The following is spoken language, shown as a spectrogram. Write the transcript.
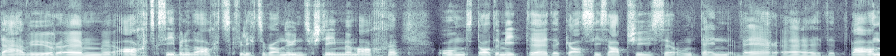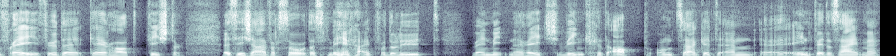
Der würde ähm, 80, 87, vielleicht sogar 90 Stimmen machen und damit äh, den Cassis abschießen und dann wäre äh, die Bahn frei für den Gerhard Pfister. Es ist einfach so, dass die Mehrheit der Leute, wenn mit einer Rede winken ab und sagen, ähm, äh, entweder sagt man,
